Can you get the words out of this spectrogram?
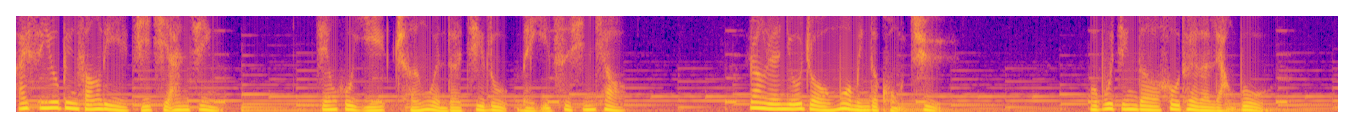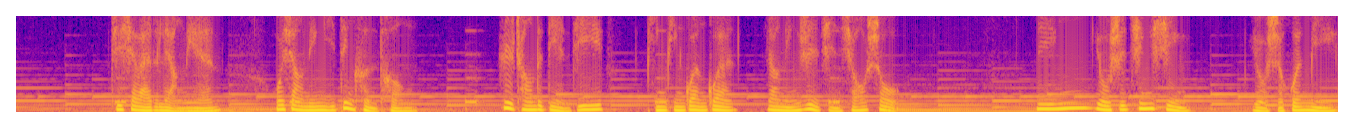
ICU 病房里极其安静，监护仪沉稳的记录每一次心跳，让人有种莫名的恐惧。我不禁的后退了两步。接下来的两年，我想您一定很疼，日常的点滴。瓶瓶罐罐让您日渐消瘦，您有时清醒，有时昏迷，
